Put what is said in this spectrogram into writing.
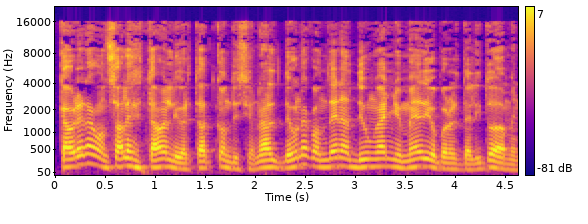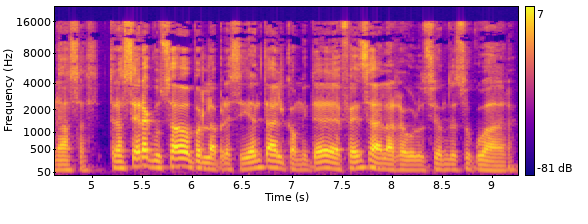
Cabrera González estaba en libertad condicional de una condena de un año y medio por el delito de amenazas, tras ser acusado por la presidenta del Comité de Defensa de la Revolución de su cuadra.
